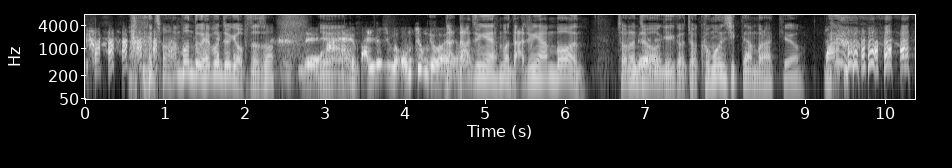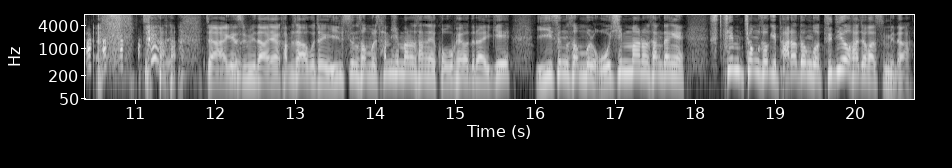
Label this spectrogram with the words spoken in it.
전한 번도 해본 적이 없어서. 네, 예. 아, 말려주면 엄청 좋아요. 나, 중에 한 번, 나중에 한번 저는 네네. 저기, 그, 저 금혼식 때 한번 할게요. 자, 자, 알겠습니다. 야, 감사하고 저희 1승 선물 30만 원 상당의 고급 헤어드라이기, 2승 선물 50만 원 상당의 스팀 청소기 바라던 거 드디어 가져갔습니다.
